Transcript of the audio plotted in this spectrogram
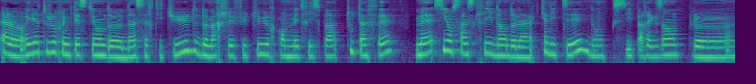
Alors, il y a toujours une question d'incertitude, de marché futur qu'on ne maîtrise pas tout à fait. Mais si on s'inscrit dans de la qualité, donc si par exemple euh,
